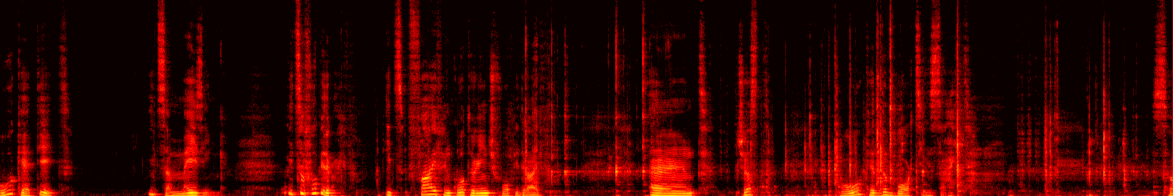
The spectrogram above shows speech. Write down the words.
Look at it. It's amazing. It's a floppy drive. It's five and quarter inch floppy drive. And just look at the boards inside. So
